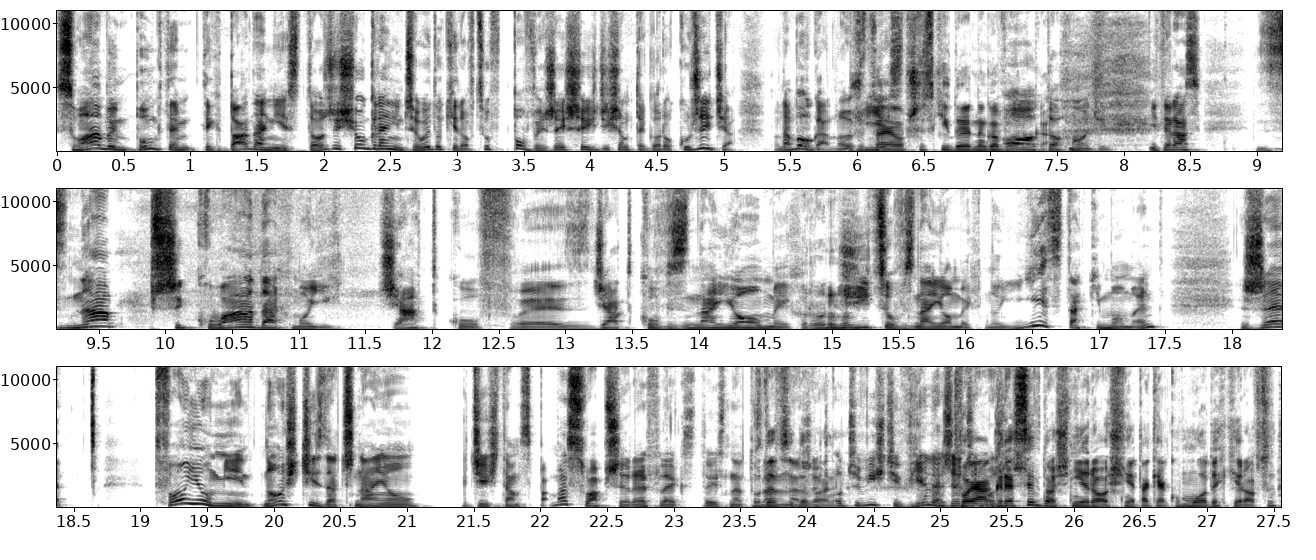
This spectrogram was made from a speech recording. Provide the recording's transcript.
słabym punktem tych badań jest to, że się ograniczyły do kierowców powyżej 60 roku życia. No na Boga, no Rzucają jest wszystkich do jednego o worka. to chodzi. I teraz na przykładach moich dziadków, e, z dziadków znajomych, rodziców znajomych, no jest taki moment, że twoje umiejętności zaczynają gdzieś tam spa- Masz słabszy refleks, to jest naturalna rzecz. Zdecydowanie. Oczywiście wiele rzeczy Twoja możesz... agresywność nie rośnie, tak jak u młodych kierowców.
